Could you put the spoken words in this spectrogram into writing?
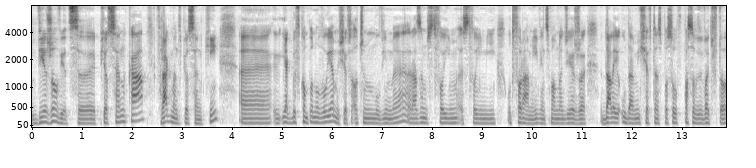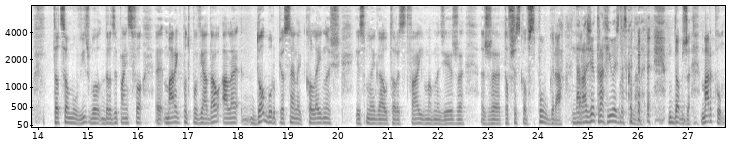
Wieżowiec, e, piosenka, fragment piosenki. E, Jakby wkomponowujemy się w o czym mówimy razem z, twoim, z Twoimi utworami, więc mam nadzieję, że dalej uda mi się w ten sposób wpasowywać w to, to co mówisz, bo drodzy Państwo, e, Marek podpowiadał, ale dobór piosenek, kolejność jest mojego autorstwa i mam nadzieję, że, że to wszystko współgra. Na razie trafiłeś doskonale. Dobrze. Marku,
